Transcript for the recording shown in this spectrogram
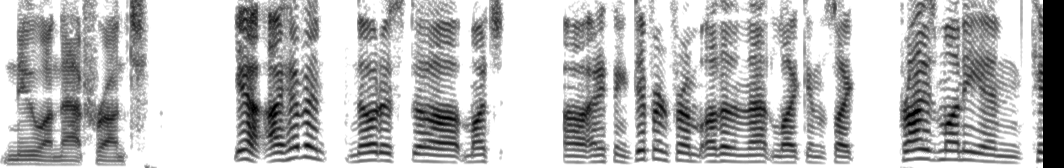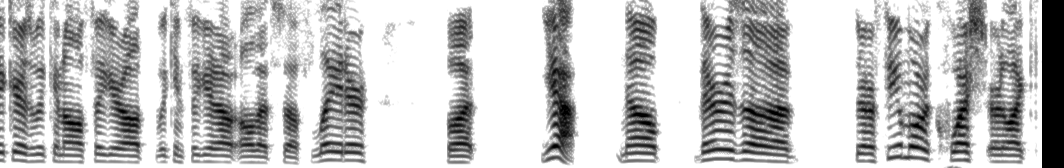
new on that front. Yeah, I haven't noticed uh, much uh, anything different from other than that. Like, it's like prize money and kickers. We can all figure out. We can figure out all that stuff later. But yeah, now there is a there are a few more questions, or like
